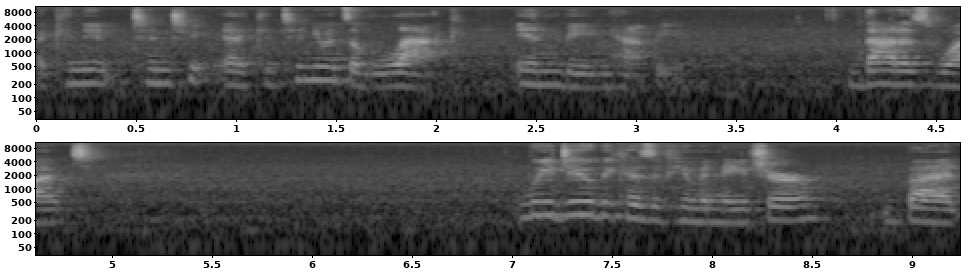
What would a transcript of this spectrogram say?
a, continu- a continuance of lack in being happy. That is what we do because of human nature, but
